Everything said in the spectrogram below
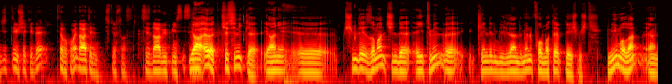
ciddi bir şekilde kitap okumaya davet edin istiyorsanız. Siz daha büyük bir isim. Ya evet kesinlikle yani e, şimdi zaman içinde eğitimin ve kendini bilgilendirmenin formatı hep değişmiştir. Mühim olan yani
